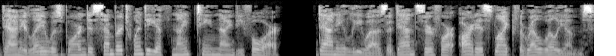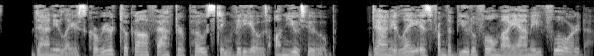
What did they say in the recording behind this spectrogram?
DaniLeigh was born December 20, 1994. DaniLeigh was a dancer for artists like Pharrell Williams. DaniLeigh's career took off after posting videos on YouTube. DaniLeigh is from the beautiful Miami, Florida.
